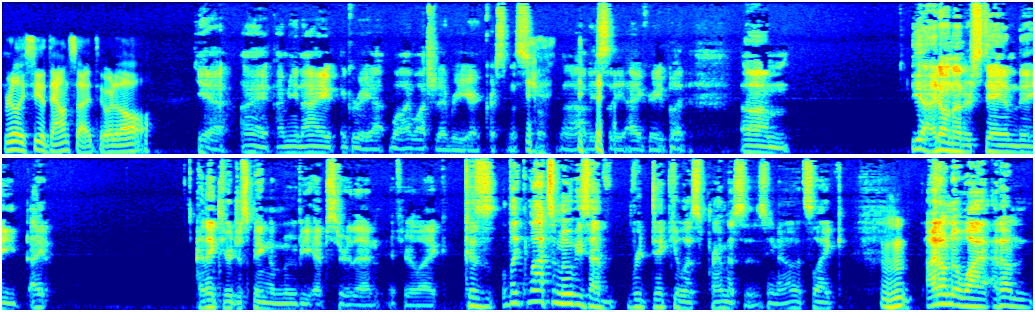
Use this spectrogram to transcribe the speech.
really see a downside to it at all. Yeah, I I mean I agree. I- Well, I watch it every year at Christmas. So uh, obviously, I agree. But um, yeah, I don't understand the. I I think you're just being a movie hipster then if you're like because like lots of movies have ridiculous premises. You know, it's like Mhm. I don't know why. I don't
